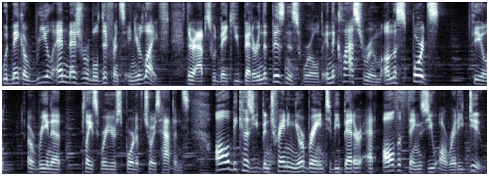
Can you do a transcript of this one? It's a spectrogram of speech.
would make a real and measurable difference in your life. Their apps would make you better in the business world, in the classroom, on the sports field, arena, place where your sport of choice happens, all because you'd been training your brain to be better at all the things you already do.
